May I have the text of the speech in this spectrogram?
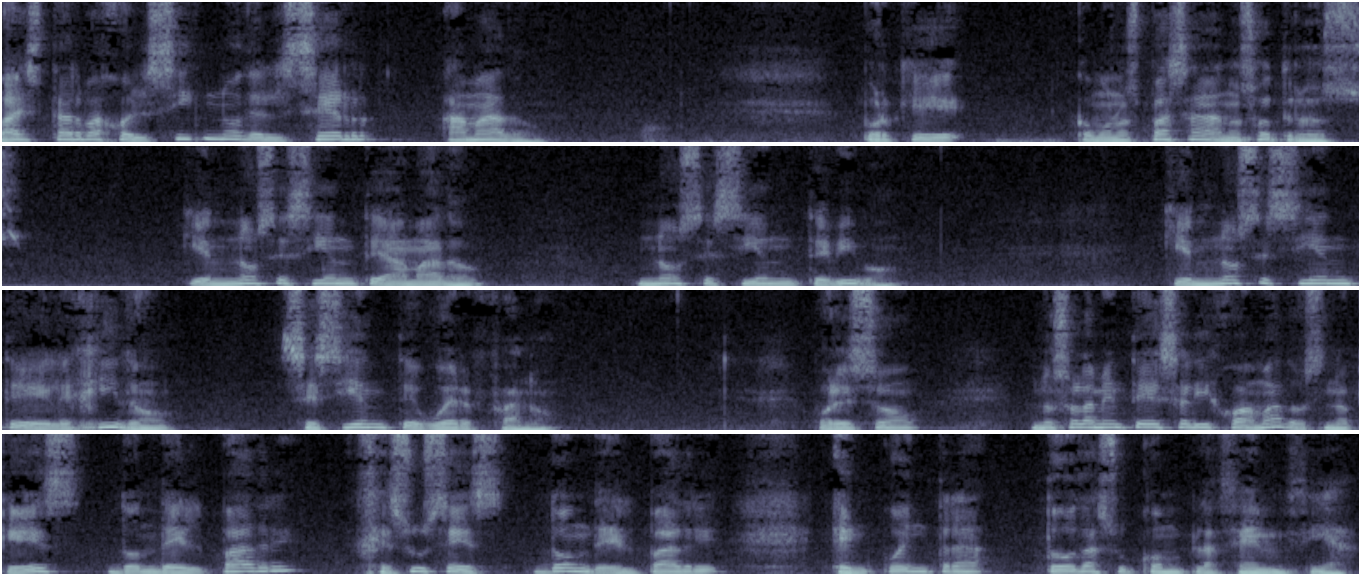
va a estar bajo el signo del ser amado, porque, como nos pasa a nosotros, quien no se siente amado, no se siente vivo. Quien no se siente elegido, se siente huérfano. Por eso, no solamente es el Hijo amado, sino que es donde el Padre, Jesús es donde el Padre encuentra toda su complacencia,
